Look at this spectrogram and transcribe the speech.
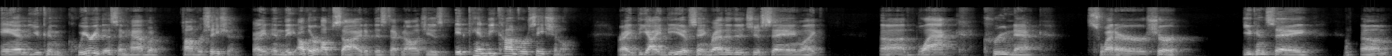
And you can query this and have a conversation, right? And the other upside of this technology is it can be conversational, right? The idea of saying, rather than just saying like uh, black crew neck sweater or shirt, you can say, um,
